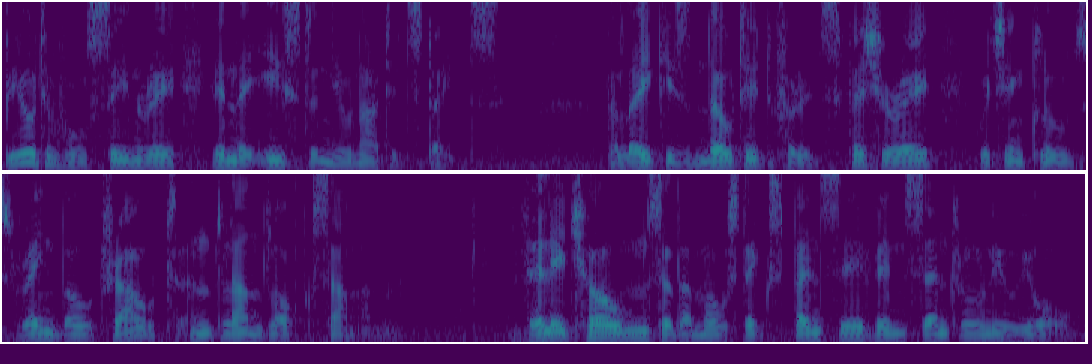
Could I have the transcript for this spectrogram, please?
beautiful scenery in the eastern United States. The lake is noted for its fishery, which includes rainbow trout and landlocked salmon. Village homes are the most expensive in central New York.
